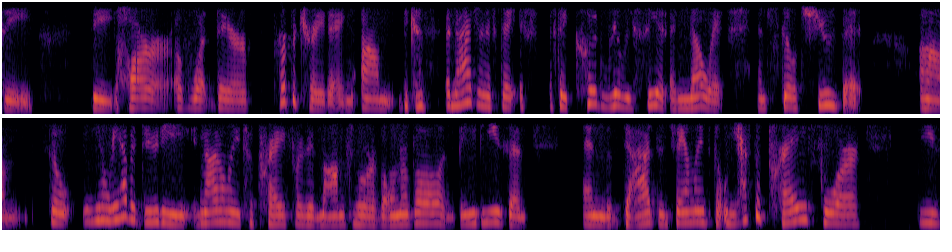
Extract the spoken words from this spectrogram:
see the horror of what they're perpetrating. Um, because imagine if they if, if they could really see it and know it and still choose it. Um, so you know we have a duty not only to pray for the moms who are vulnerable and babies and and dads and families, but we have to pray for these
